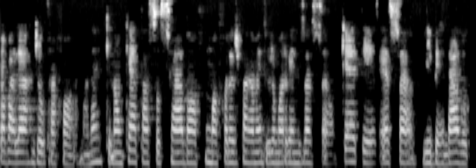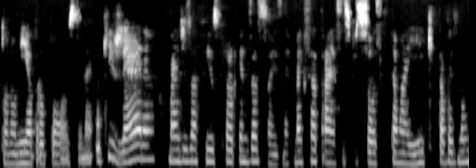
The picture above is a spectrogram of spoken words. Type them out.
trabalhar de outra forma, né? Que não quer estar associado a uma folha de pagamento de uma organização, quer ter essa liberdade, autonomia, propósito, né? O que gera mais desafios para organizações, né? Como é que você atrai essas pessoas que estão aí, que talvez não,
